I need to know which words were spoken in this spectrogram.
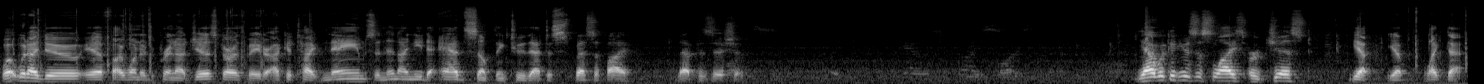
What would I do if I wanted to print out just Darth Vader? I could type names and then I need to add something to that to specify that position. Yeah, we could use a slice or just, yep, yep, like that.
